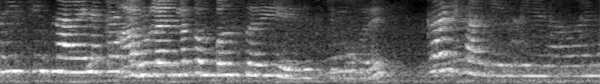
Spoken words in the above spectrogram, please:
लिपस्टिक लावायला का कंपल्सरी आहे लिपस्टिक वगैरे. काय सांगितले लावायला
